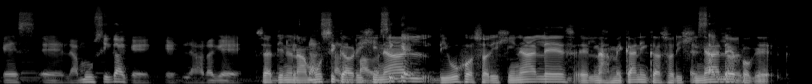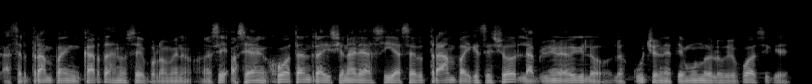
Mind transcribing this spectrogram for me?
que es eh, la música, que, la verdad que... O sea, tiene una música original, dibujos originales, las mecánicas originales, porque hacer trampa en cartas, no sé, por lo menos. o sea, en juegos tan tradicionales así, hacer trampa y qué sé yo, la primera vez que lo, escucho en este mundo de los videojuegos, así que...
